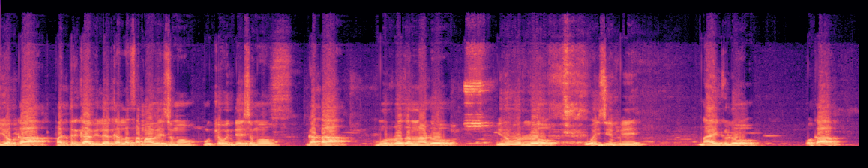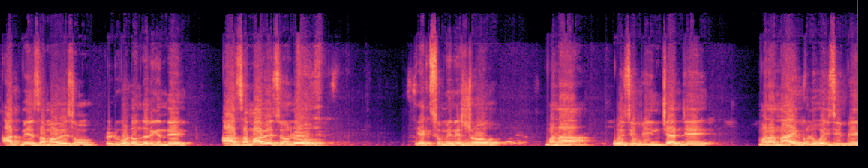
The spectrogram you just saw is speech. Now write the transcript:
ఈ యొక్క పత్రికా విలేకరుల సమావేశము ముఖ్య ఉద్దేశము గత మూడు రోజుల నాడు ఇరువురులో వైసీపీ నాయకులు ఒక ఆత్మీయ సమావేశం పెట్టుకోవడం జరిగింది. ఆ సమావేశంలో ఎక్స్ మినిస్టరు మన వైసీపీ ఇన్ఛార్జి మన నాయకులు వైసీపీ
